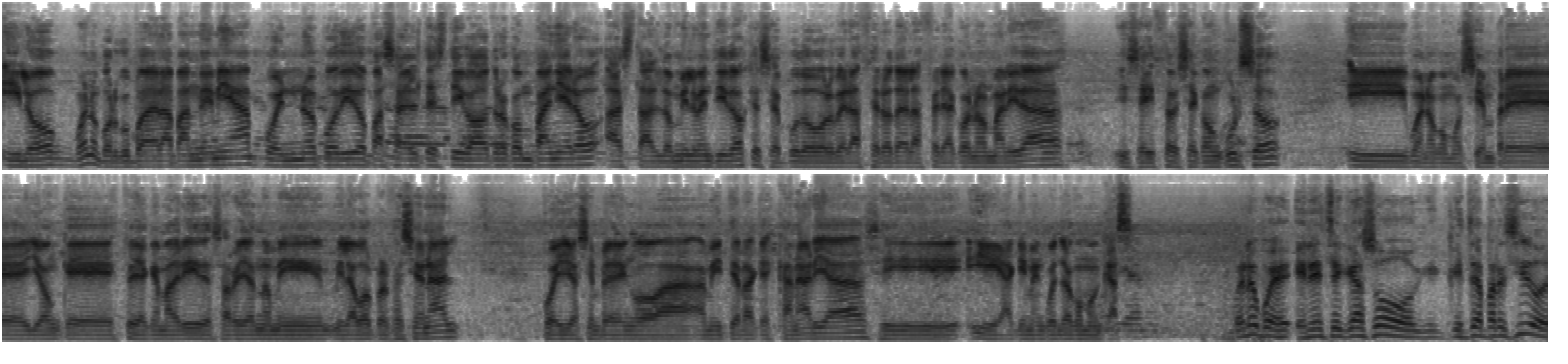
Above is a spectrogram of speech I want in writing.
Y luego, bueno, por culpa de la pandemia, pues no he podido pasar el testigo a otro compañero hasta el 2022, que se pudo volver a hacer otra de la feria con normalidad y se hizo ese concurso. Y bueno, como siempre, yo aunque estoy aquí en Madrid desarrollando mi, mi labor profesional, pues yo siempre vengo a, a mi tierra que es Canarias y, y aquí me encuentro como en casa. Bueno, pues en este caso, ¿qué- ¿qué te ha parecido?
